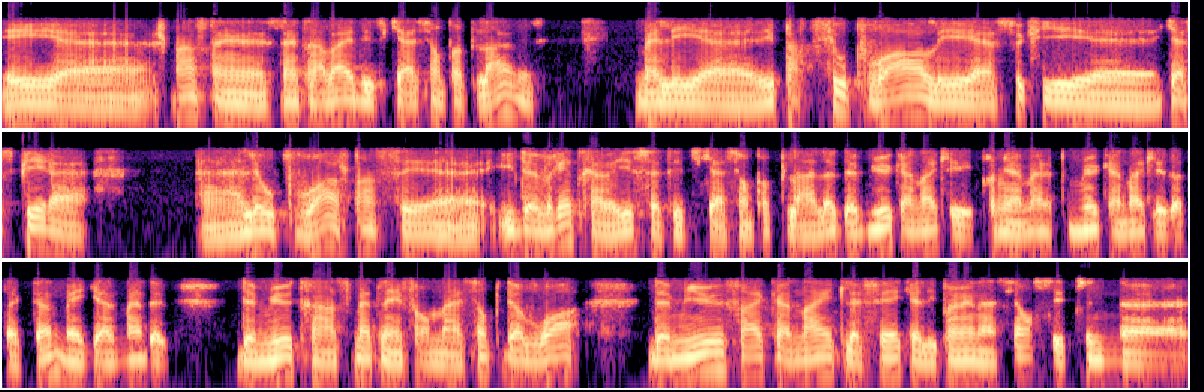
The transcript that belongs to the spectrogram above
Et je pense que c'est un, travail d'éducation populaire. Mais les, partis au pouvoir, les ceux qui, aspirent à aller au pouvoir, je pense c'est, euh, ils devraient travailler sur cette éducation populaire-là, de mieux connaître les premièrement, de mieux connaître les autochtones, mais également de, de mieux transmettre l'information, puis de voir, de mieux faire connaître le fait que les Premières Nations, c'est une euh,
